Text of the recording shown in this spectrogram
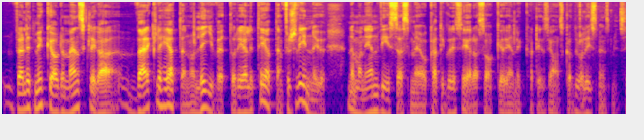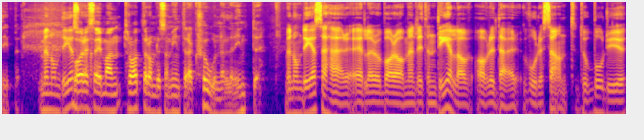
väldigt mycket av den mänskliga verkligheten och livet och realiteten försvinner ju när man envisas med att kategorisera saker enligt kartesianska dualismens principer. Men om det är så Vare sig man pratar om det som interaktion eller inte. Men om det är så här, eller bara om en liten del av, av det där vore sant, då borde ju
